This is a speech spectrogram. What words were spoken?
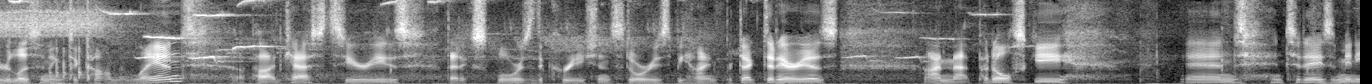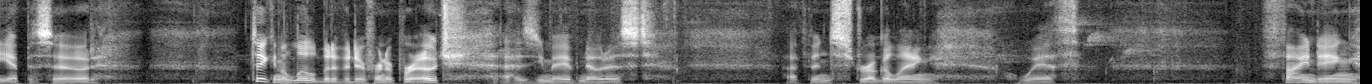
You're listening to Common Land, a podcast series that explores the creation stories behind protected areas. I'm Matt Podolsky, and in today's mini episode, I'm taking a little bit of a different approach. As you may have noticed, I've been struggling with finding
